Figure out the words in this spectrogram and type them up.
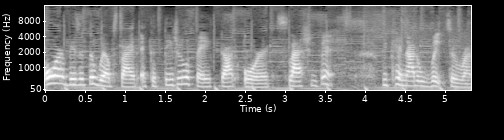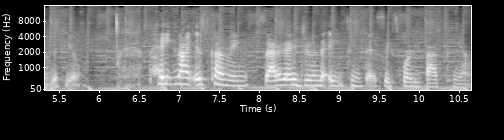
or visit the website at cathedraloffaith.org/events. We cannot wait to run with you. Paint night is coming Saturday, June the 18th at 6:45 p.m.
